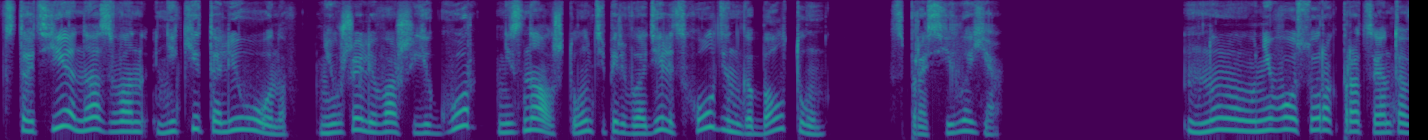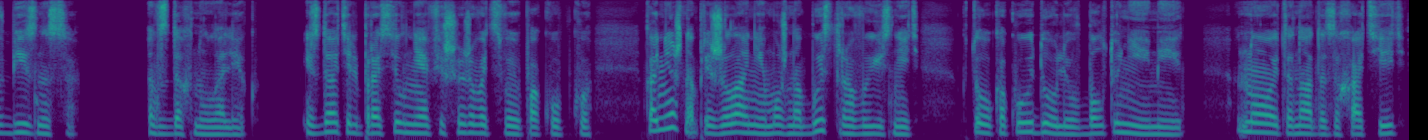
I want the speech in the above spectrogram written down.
В статье назван Никита Леонов. Неужели ваш Егор не знал, что он теперь владелец холдинга «Болтун»? Спросила я. Ну, у него 40% бизнеса, вздохнул Олег. Издатель просил не афишировать свою покупку. Конечно, при желании можно быстро выяснить, кто какую долю в болтуне имеет. Но это надо захотеть.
